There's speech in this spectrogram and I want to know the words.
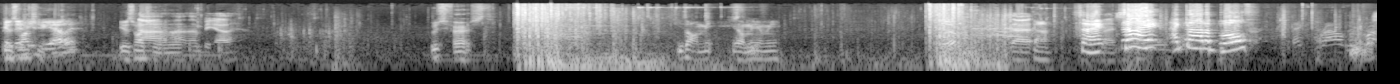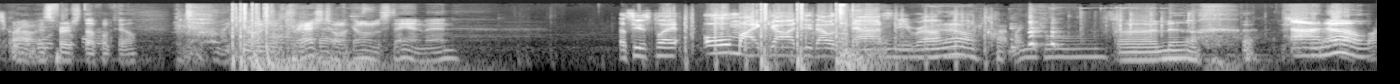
He was watching need you. the alley? He was Nah, watching you. I'm I'm alley. Who's first? He's on me. He's on me. On me. Blue? That? Got. Sorry, Nice. sorry, I got them both. Wow, his first double kill. Oh my god, trash talk. I don't understand, man. Let's see this play. Oh my god, dude, that was nasty, bro. I know. Clap my nipples. Uh, no. I know.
